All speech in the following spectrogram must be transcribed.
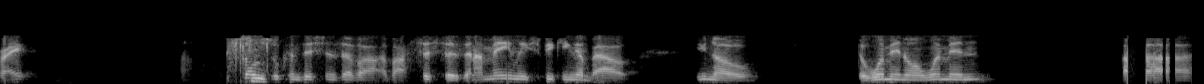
right? Social conditions of our of our sisters, and I'm mainly speaking about, you know, the women on women, uh,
